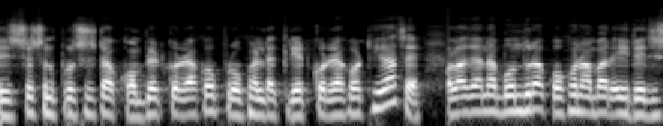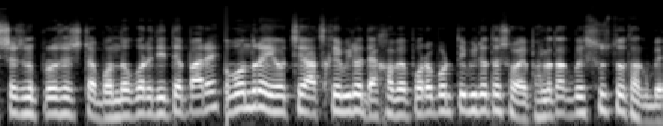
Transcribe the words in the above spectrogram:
রেজিস্ট্রেশন প্রসেসটা কমপ্লিট করে রাখো প্রোফাইলটা ক্রিয়েট করে রাখো, ঠিক আছে? বলা যায় না বন্ধুরা, কখন আবার এই রেজিস্ট্রেশন প্রসেসটা বন্ধ করে দিতে পারে। তো বন্ধুরা, এই হচ্ছে আজকে ভিডিও দেখাবে পরবর্তী ভিডিওতে সবাই ভালো থাকবে, সুস্থ থাকবে।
